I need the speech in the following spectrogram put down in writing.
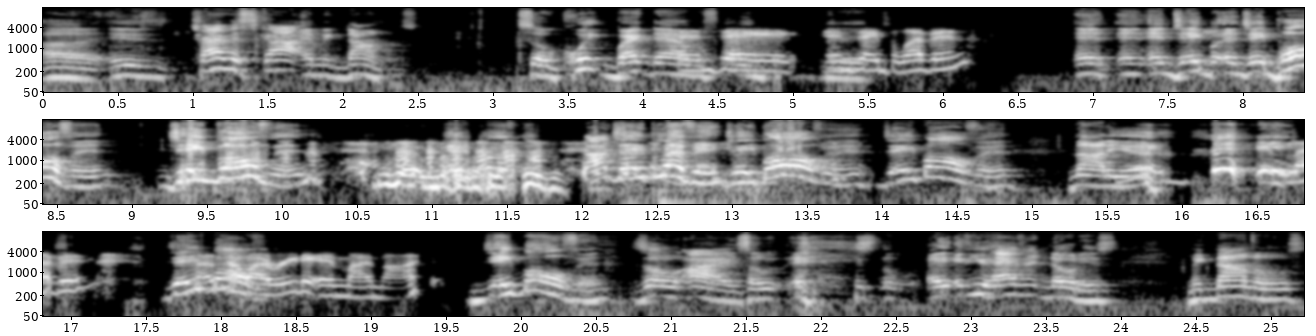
uh, is Travis Scott and McDonald's. So, quick breakdown. And Jay and Jay Blevin. and and and Jay and Jay Balvin, Jay Balvin, not Jay Blevin, Jay Balvin, Jay Balvin, Nadia, Jay Blevin. Jay That's how I Balvin, read it in my mind. Jay Balvin. So all right, so if you haven't noticed, McDonald's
